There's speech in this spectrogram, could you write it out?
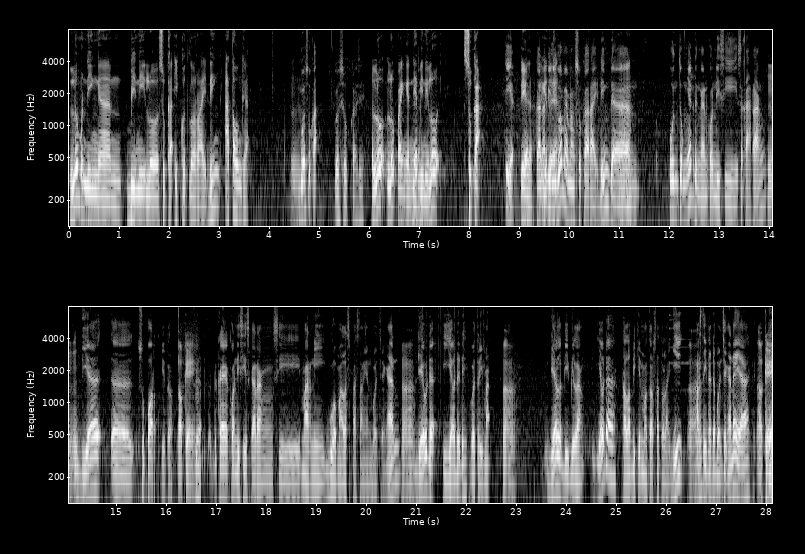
lu mendingan bini lo suka ikut lo riding atau enggak? Gue suka. Gue suka sih. Lu lu pengennya bini lu suka. Iya, Iya, karena gitu bini ya. gue memang suka riding dan untungnya dengan kondisi sekarang dia eh, support gitu. Oke. Kayak kondisi sekarang si Marni gue males pasangin boncengan, Heeh. dia udah iya udah deh gue terima. Heeh. Dia lebih bilang ya udah kalau bikin motor satu lagi Heeh. pasti ada boncengannya ya. Gitu. Oke.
